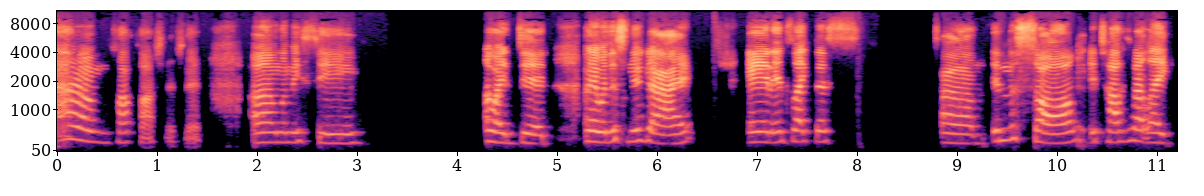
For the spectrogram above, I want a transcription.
Um, cough, cough, sniff, sniff. Um, let me see. Oh, I did. Okay, with this new guy, and it's like this. Um, in the song, it talks about like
